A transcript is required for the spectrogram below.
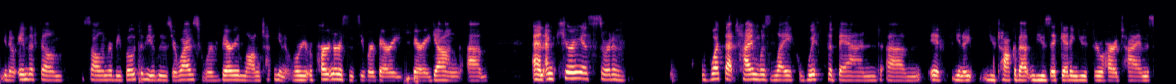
you know, in the film, Saul and Ruby, both of you lose your wives who were very long, time, you know, were your partners since you were very, very young. Um, and I'm curious sort of what that time was like with the band. Um, if, you know, you talk about music getting you through hard times,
